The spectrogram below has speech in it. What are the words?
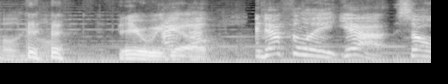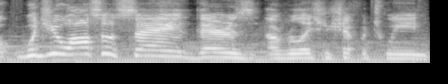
Oh no. Here we I- go. I definitely, yeah. So, would you also say there's a relationship between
